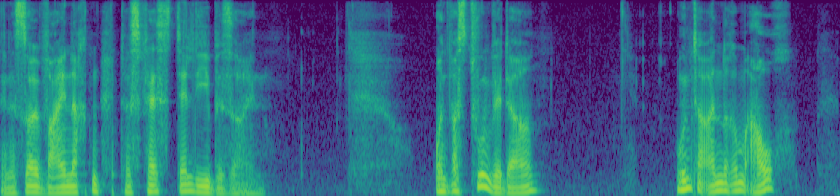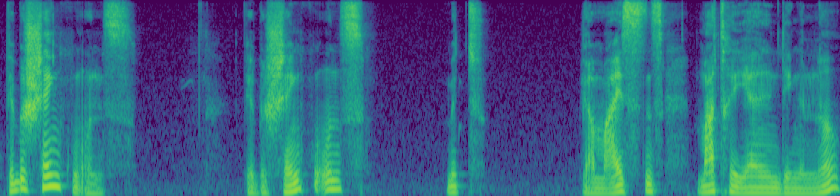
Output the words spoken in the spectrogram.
Denn es soll Weihnachten das Fest der Liebe sein. Und was tun wir da? Unter anderem auch, wir beschenken uns. Wir beschenken uns mit, ja, meistens materiellen Dingen, ne?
